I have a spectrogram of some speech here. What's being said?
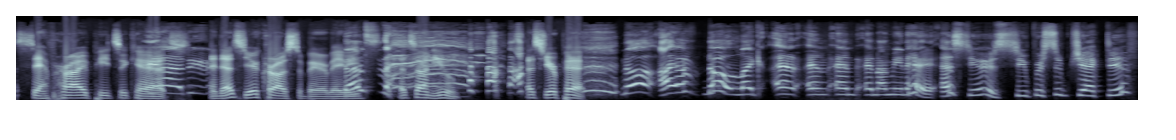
Samurai Pizza Cats. dude. and that's your cross to bear, baby. That's That's on you. That's your pick. no, I have no like, and and and, and I mean, hey, S tier is super subjective.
